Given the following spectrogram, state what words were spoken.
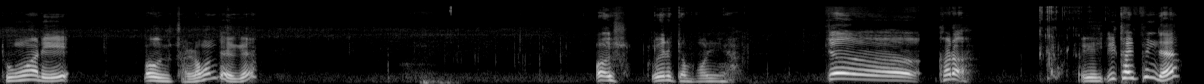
두 마리. 어우, 잘 나온다, 이게? 어이씨, 왜 이렇게 안 빠지냐. 저, 가라. 이게 1타입인데?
